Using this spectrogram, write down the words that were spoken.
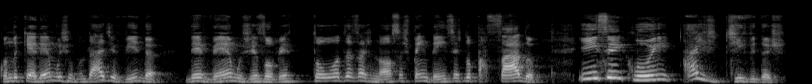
quando queremos mudar de vida, devemos resolver todas as nossas pendências do passado. E isso inclui as dívidas.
